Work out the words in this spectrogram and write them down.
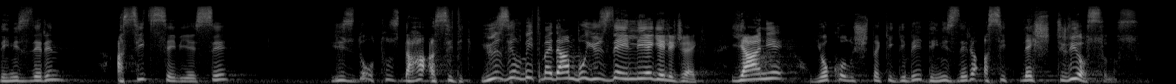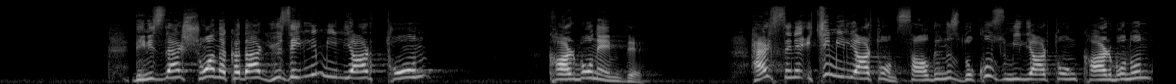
denizlerin asit seviyesi yüzde otuz daha asidik. Yüz yıl bitmeden bu yüzde elliye gelecek. Yani yok oluştaki gibi denizleri asitleştiriyorsunuz. Denizler şu ana kadar 150 milyar ton karbon emdi. Her sene 2 milyar ton, saldığınız 9 milyar ton karbonun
